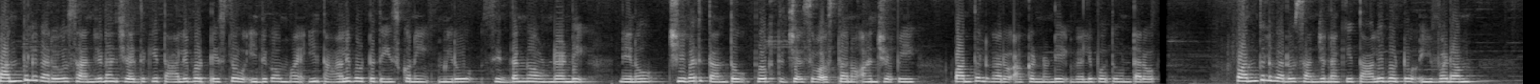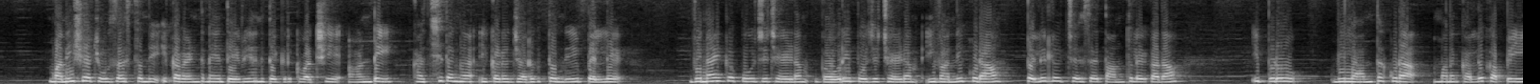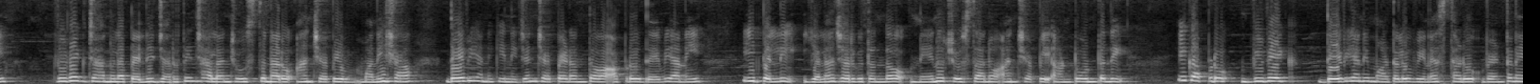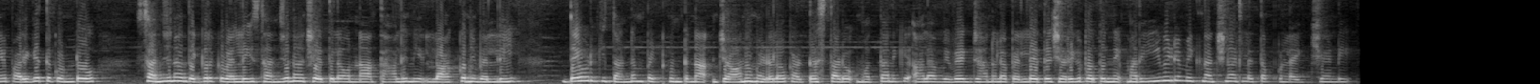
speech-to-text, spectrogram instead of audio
పంతులు గారు సంజన చేతికి తాలిబొట్టిస్తూ ఇదిగోమ్మ ఈ తాలిబొట్టు తీసుకుని మీరు సిద్ధంగా ఉండండి. నేను చివరి తంతు పూర్తి చేసి వస్తాను అని చెప్పి పంతులు గారు అక్కడి నుండి వెళ్ళిపోతూ ఉంటారు. పంతులు గారు సంజనకి తాలిబొట్టు ఇవ్వడం మనీషా చూసేస్తుంది. ఇక వెంటనే దేవియాని దగ్గరికి వచ్చి ఆంటీ ఖచ్చితంగా ఇక్కడ జరుగుతుంది పెళ్ళే. వినాయక పూజ చేయడం గౌరీ పూజ చేయడం ఇవన్నీ కూడా పెళ్ళిళ్ళు చేసే తంతులే కదా. ఇప్పుడు వీళ్ళంతా కూడా మన కళ్ళు కప్పి వివేక్ జానుల పెళ్ళి జరిపించాలని చూస్తున్నారు అని చెప్పి మనీషా అనికి నిజం చెప్పడంతో అప్పుడు దేవి అని ఈ పెళ్ళి ఎలా జరుగుతుందో నేను చూస్తాను అని చెప్పి అంటూ ఉంటుంది. ఇక అప్పుడు వివేక్ అని మాటలు వినేస్తాడు. వెంటనే పరిగెత్తుకుంటూ సంజన దగ్గరకు వెళ్ళి సంజన చేతిలో ఉన్న తాళిని లాక్కుని వెళ్ళి దేవుడికి దండం పెట్టుకుంటున్న జాను మెడలో కట్టేస్తాడు. మొత్తానికి అలా వివేక్ జానుల పెళ్ళి అయితే జరిగిపోతుంది. మరి ఈ వీడియో మీకు నచ్చినట్లయితే తప్పకుండా లైక్ చేయండి.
